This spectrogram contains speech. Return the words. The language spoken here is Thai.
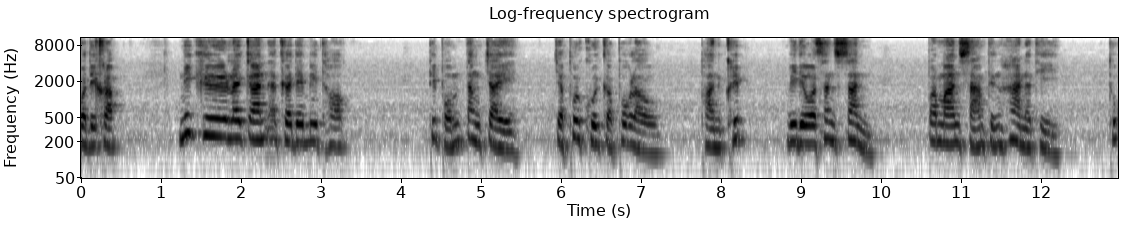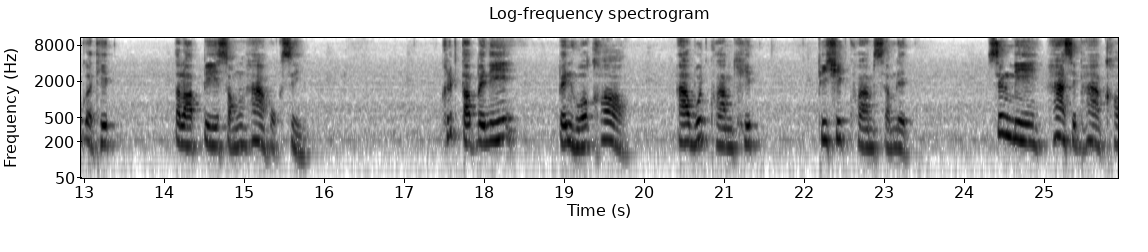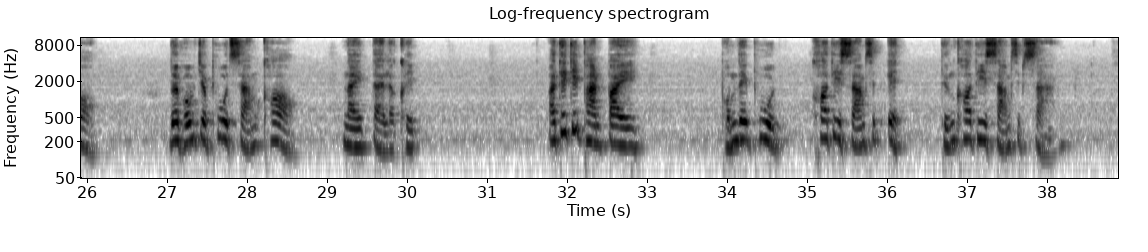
วัสดีครับ นี่คือรายการ Academy Talk ที่ผมตั้งใจจะพูดคุยกับพวกเรา ผ่านคลิปวิดีโอสั้นๆ ประมาณ 3-5 นาที ทุกอาทิตย์ ตลอดปี 2564 คลิปต่อไปนี้เป็นหัวข้ออาวุธความคิด พิชิตความสำเร็จ ซึ่งมี 55 ข้อ โดยผมจะพูด 3 ข้อ ในแต่ละคลิป อาทิตย์ที่ผ่านไป ผมได้พูดข้อที่ 31 ถึงข้อที่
